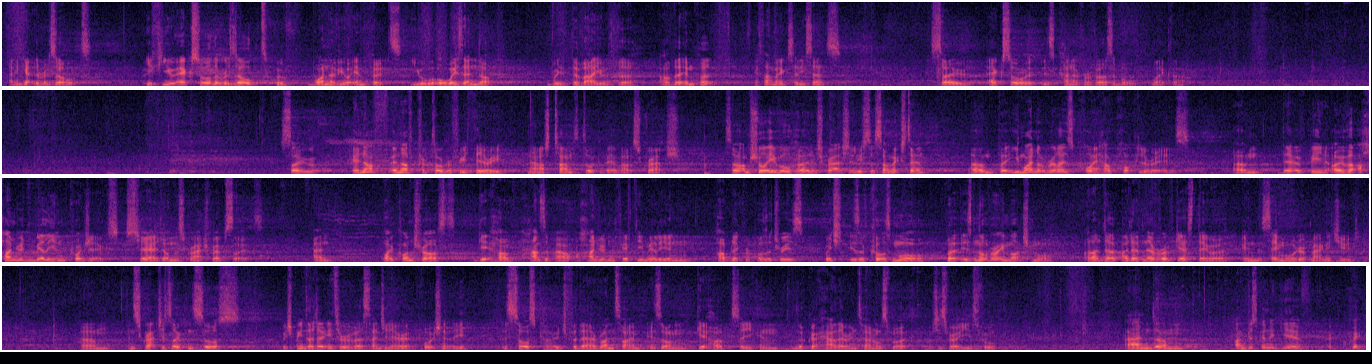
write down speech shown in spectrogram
and get the result, if you XOR the result with one of your inputs, you will always end up with the value of the other input if that makes any sense. So XOR is kind of reversible like that. So enough, enough cryptography theory. Now it's time to talk a bit about Scratch. So I'm sure you've all heard of Scratch, at least to some extent, um, but you might not realize quite how popular it is. Um, there have been over 100 million projects shared on the Scratch website. And by contrast, GitHub has about 150 million public repositories, which is of course more, but is not very much more. I'd, I'd have never have guessed they were in the same order of magnitude. Um, and Scratch is open source, which means I don't need to reverse engineer it, fortunately. The source code for their runtime is on GitHub, so you can look at how their internals work, which is very useful. And um, I'm just going to give a quick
